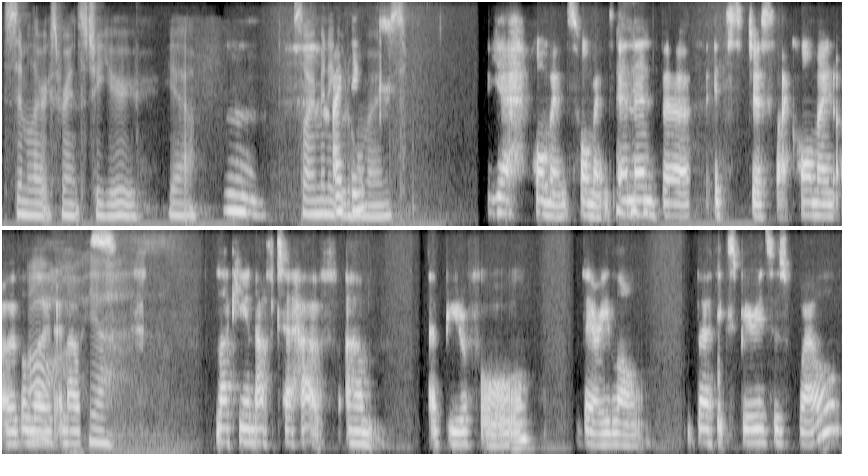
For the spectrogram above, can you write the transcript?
similar experience to you. Yeah, Mm. so many good think- hormones. yeah, hormones, hormones. And then birth, it's just like hormone overload. Oh, and I was yeah. lucky enough to have um, a beautiful, very long birth experience as well.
